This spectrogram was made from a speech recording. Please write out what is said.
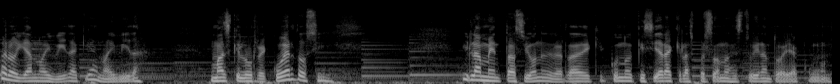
pero ya no hay vida aquí, ya no hay vida, más que los recuerdos y, y lamentaciones, ¿verdad? De que uno quisiera que las personas estuvieran todavía con uno.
